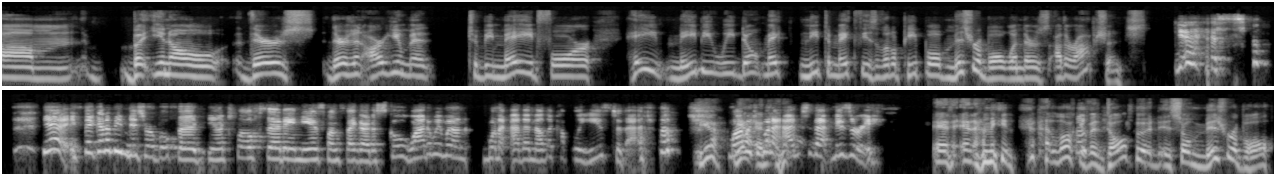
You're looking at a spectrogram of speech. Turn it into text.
um but you know there's there's an argument to be made for hey, maybe we don't make need to make these little people miserable when there's other options. Yes. yeah. If they're going to be miserable for, you know, 12, 13 years once they go to school, why do we want, want to add another couple of years to that? Yeah. why yeah, would you want to add to that misery? And and I mean, look, if adulthood is so miserable,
